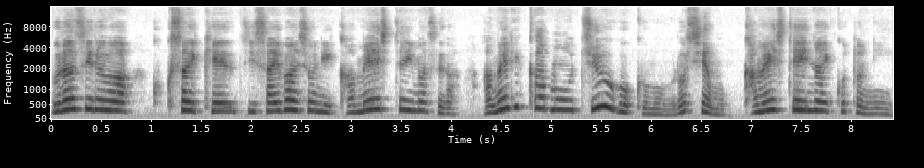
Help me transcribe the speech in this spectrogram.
ブラジルは国際刑事裁判所に加盟していますが、アメリカも中国もロシアも加盟していないことに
